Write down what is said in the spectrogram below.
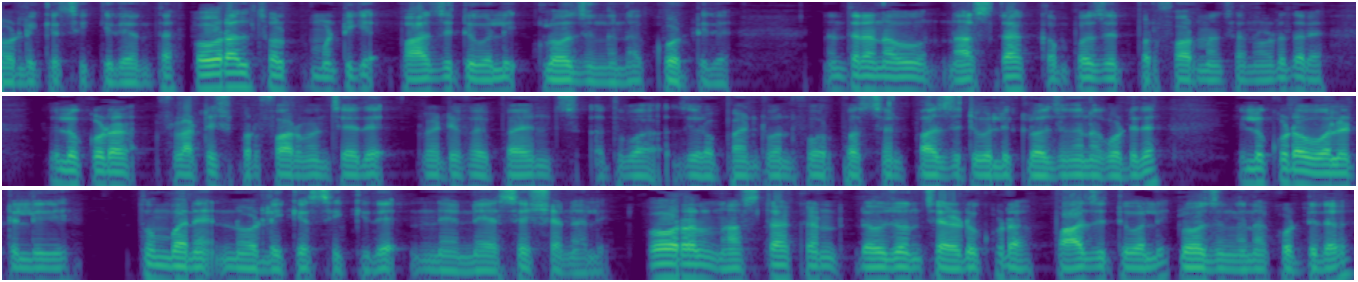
ನೋಡ್ಲಿಕ್ಕೆ ಸಿಕ್ಕಿದೆ ಅಂತ. ಓವರ್ ಆಲ್ ಸ್ವಲ್ಪ ಮಟ್ಟಿಗೆ ಪಾಸಿಟಿವ್ ಅಲ್ಲಿ ಕ್ಲೋಸಿಂಗ್ ಅನ್ನು ಕೊಟ್ಟಿದೆ. ನಂತರ ನಾವು ನಾಸ್ಡಾಕ್ ಕಂಪೋಸಿಟ್ ಪರ್ಫಾರ್ಮೆನ್ಸ್ ನೋಡಿದರೆ, ಇಲ್ಲೂ ಕೂಡ ಫ್ಲಾಟಿಶ್ ಪರ್ಫಾರ್ಮೆನ್ಸ್ ಇದೆ. ಟ್ವೆಂಟಿ ಫೈವ್ ಪಾಯಿಂಟ್ಸ್ ಅಥವಾ zero point one four percent positive ಅಲ್ಲಿ ಕ್ಲೋಸಿಂಗ್ ಅನ್ನು ಕೊಟ್ಟಿದೆ. ಇಲ್ಲೂ ಕೂಡ ವಾಲಟಿಲಿ ತುಂಬಾನೇ ನೋಡಲಿಕ್ಕೆ ಸಿಕ್ಕಿದೆ ನಿನ್ನೆ ಸೆಷನ್ ಅಲ್ಲಿ. Overall Nasdaq and Dow Jones ಎರಡು ಕೂಡ ಪಾಸಿಟಿವ್ ಅಲ್ಲಿ ಕ್ಲೋಸಿಂಗ್ ಅನ್ನು ಕೊಟ್ಟಿದ್ದಾವೆ.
